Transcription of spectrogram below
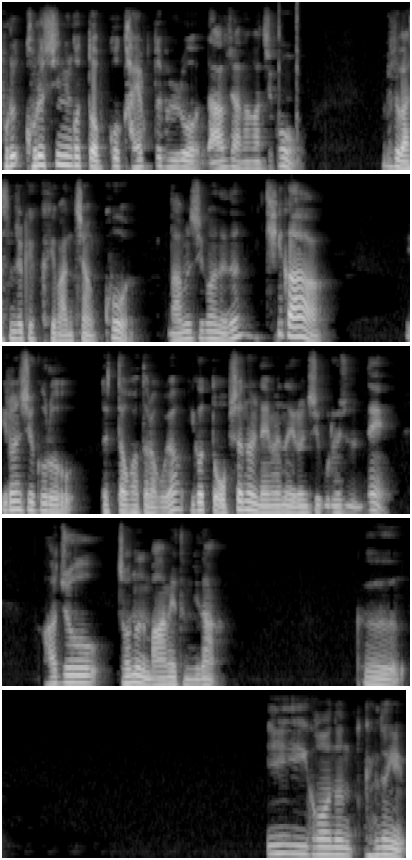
고르, 고를 수 있는 것도 없고 가격도 별로 나오지 않아가지고 그래서 말씀드릴 게 그게 많지 않고 남은 시간에는 키가 이런 식으로 됐다고 하더라고요. 이것도 옵션을 내면은 이런 식으로 해주는데 아주 저는 마음에 듭니다. 그 이거는 굉장히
